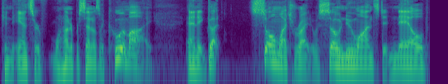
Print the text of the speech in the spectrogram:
can answer 100%. I was like, who am I? And it got so much right. It was so nuanced. It nailed,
